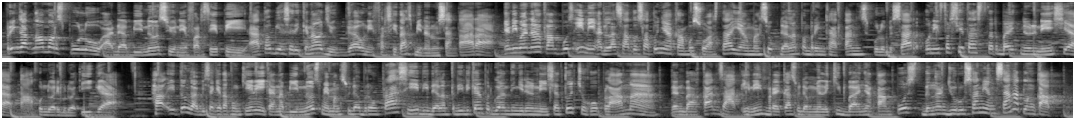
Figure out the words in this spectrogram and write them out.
Peringkat nomor 10 ada Binus University atau biasa dikenal juga Universitas Bina Nusantara. Yang di mana kampus ini adalah satu-satunya kampus swasta yang masuk dalam pemeringkatan 10 besar Universitas terbaik di Indonesia tahun 2023. Hal itu nggak bisa kita pungkiri karena BINUS memang sudah beroperasi di dalam pendidikan perguruan tinggi di Indonesia tuh cukup lama. Dan bahkan saat ini mereka sudah memiliki banyak kampus dengan jurusan yang sangat lengkap.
